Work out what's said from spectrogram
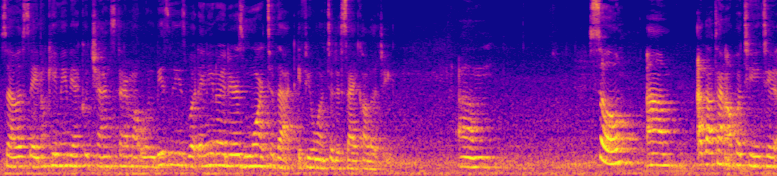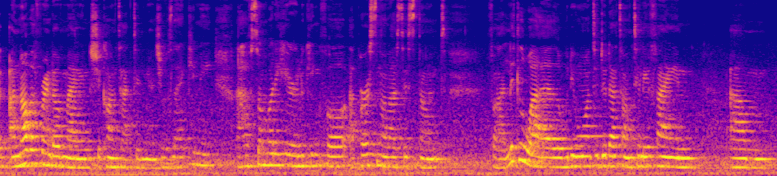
So I was saying, okay, maybe I could try and start my own business, but then you know, there's more to that if you want to do psychology. Um, so um, I got an opportunity. Another friend of mine, she contacted me and she was like, Kimmy, I have somebody here looking for a personal assistant for a little while. Would you want to do that until you find um,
